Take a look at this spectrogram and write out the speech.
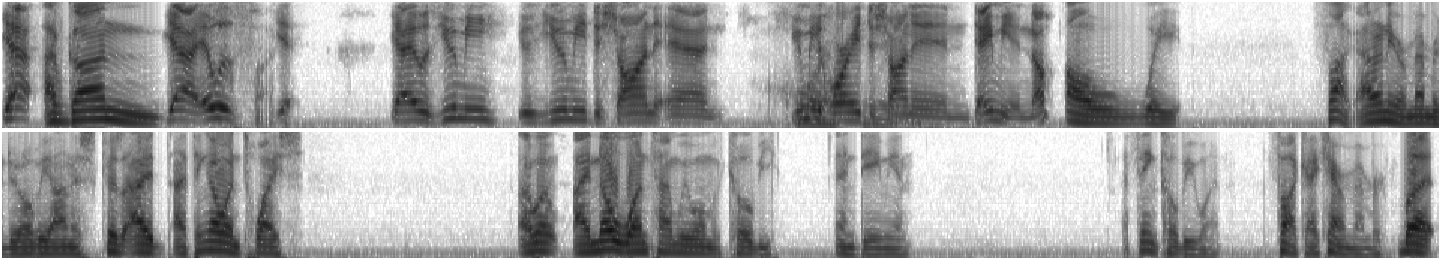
Yeah, I've gone. yeah. It was oh, Fuck. yeah, yeah. It was Yumi, it was Yumi, Deshaun, and Yumi, Jorge, Deshaun, and Damien. No, Oh wait, fuck! I don't even remember, dude. I'll be honest, because I I think I went twice. I went. I know one time we went with Kobe and Damien. I think Kobe went. Fuck, I can't remember, but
